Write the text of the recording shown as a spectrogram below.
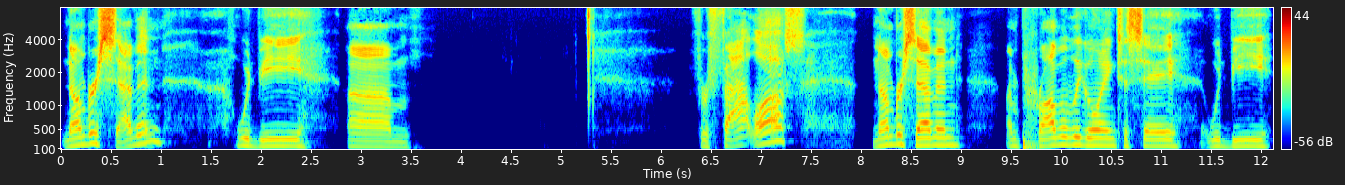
Number seven would be um, for fat loss Number seven, I'm probably going to say would be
